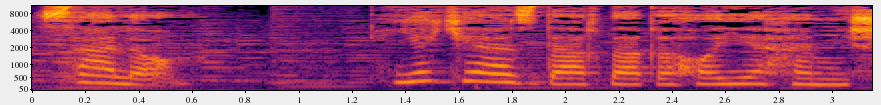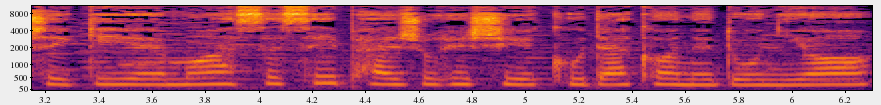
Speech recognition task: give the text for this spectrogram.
سلام یکی از دقدقه های همیشگی مؤسسه پژوهشی کودکان دنیا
